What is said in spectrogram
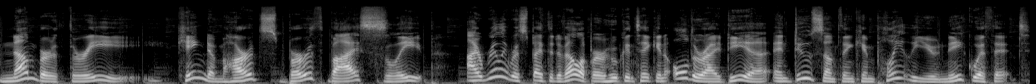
Number 3. Kingdom Hearts Birth by Sleep. I really respect the developer who can take an older idea and do something completely unique with it.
